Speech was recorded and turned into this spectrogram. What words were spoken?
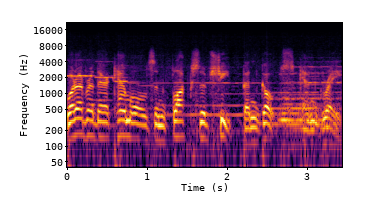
wherever their camels and flocks of sheep and goats can graze.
